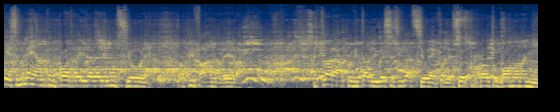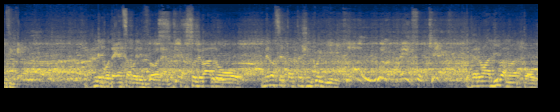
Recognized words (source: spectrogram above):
che secondo me è anche un po' tradita dall'emozione, troppi fan aveva. E Flora ha approfittato di questa situazione con le sue protobombe magnifiche. Grande potenza poi di Flora, eh, perché ha sollevato meno 75 kg. E per una diva non è poco.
